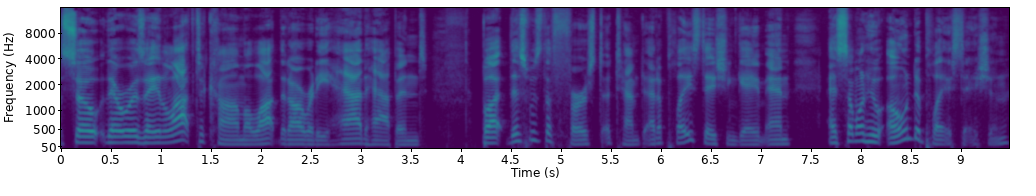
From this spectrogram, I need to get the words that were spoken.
so there was a lot to come, a lot that already had happened. But this was the first attempt at a PlayStation game. And as someone who owned a PlayStation,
